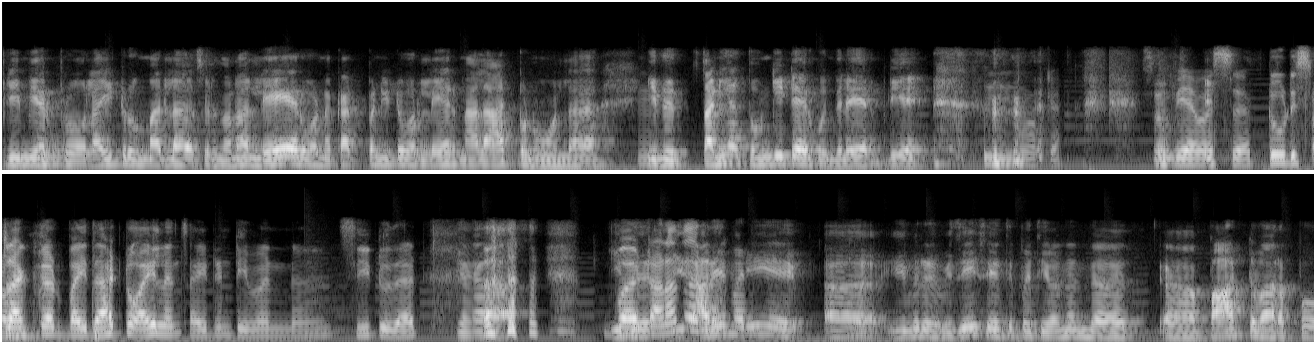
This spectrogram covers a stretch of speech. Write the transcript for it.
ப்ரீமியர் ப்ரோ லைட் ரூம் மாதிரிலாம் வச்சிருந்தோம்னா லேயர் ஒன்னு கட் பண்ணிட்டு ஒரு லேயர் மேல ஆட் பண்ணுவோம்ல இது தனியா தொங்கிட்டே இருக்கும் இந்த லேயர் அப்படியே. So, I was uh, too distracted by that violence. I didn't even uh, see to that. yeah. Another- அதே மாதிரி அஹ், இவரு விஜய் சேதுபதி வந்து இந்த அஹ், பாட்டு வரப்போ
